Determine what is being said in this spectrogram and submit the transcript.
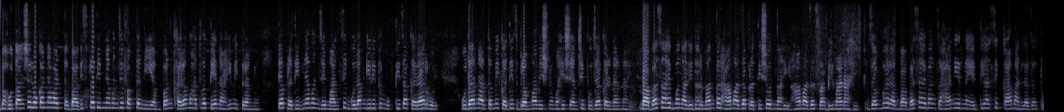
बहुतांश लोकांना वाटतं बावीस प्रतिज्ञा म्हणजे फक्त नियम पण खरं महत्त्व ते नाही मित्रांनो. त्या प्रतिज्ञा म्हणजे मानसिक गुलामगिरीतून मुक्तीचा करार होय. उदाहरणार्थ मी कधीच ब्रह्मा विष्णू महेश यांची पूजा करणार नाही. बाबासाहेब म्हणाले धर्मांतर हा माझा प्रतिशोध नाही हा माझा स्वाभिमान आहे. जगभरात बाबासाहेबांचा हा निर्णय ऐतिहासिक का मानला जातो?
